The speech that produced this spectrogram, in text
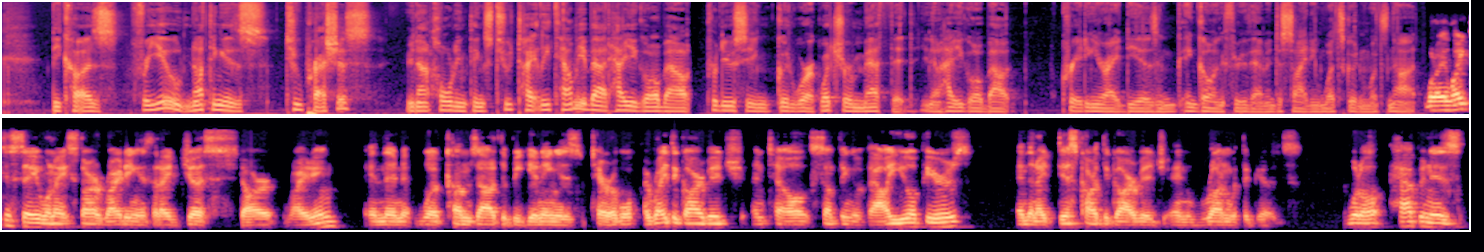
because for you, nothing is too precious You're not holding things too tightly. Tell me about how you go about producing good work. What's your method? You know, how you go about creating your ideas and, and going through them and deciding what's good and what's not. What I like to say when I start writing is that I just start writing and then what comes out at the beginning is terrible. I write the garbage until something of value appears, and then I discard the garbage and run with the goods. What'll happen is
